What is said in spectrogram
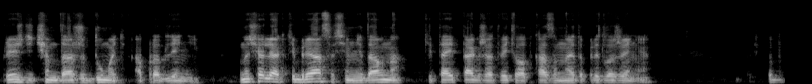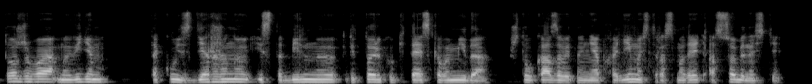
прежде чем даже думать о продлении. В начале октября, совсем недавно, Китай также ответил отказом на это предложение. Подытоживая, мы видим такую сдержанную и стабильную риторику китайского МИДа, что указывает на необходимость рассмотреть особенности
